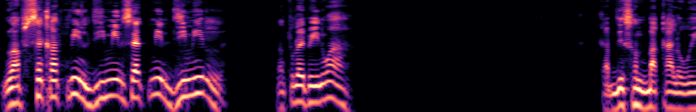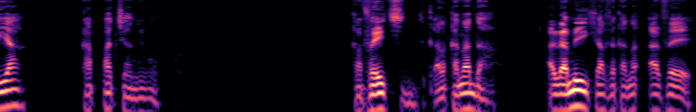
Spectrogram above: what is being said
Nous avons 50 000, 10 000, 7 000, 10 000 dans tous les pays noirs. Qui descendent baccalauréat, qui parti en Europe, qui fait études, au Canada, à l'Amérique, fait, fait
